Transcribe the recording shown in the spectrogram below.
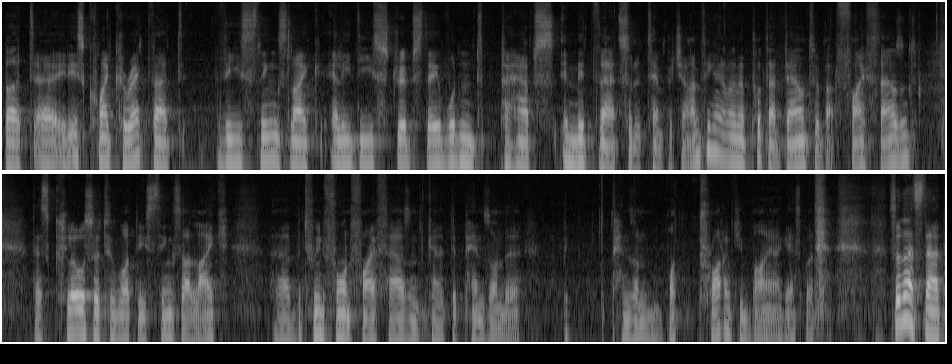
but uh, it is quite correct that these things like LED strips, they wouldn't perhaps emit that sort of temperature. I'm thinking I'm going to put that down to about 5000. That's closer to what these things are like. Uh, between four and five thousand kind of depends on the depends on what product you buy, I guess. But so that's that.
